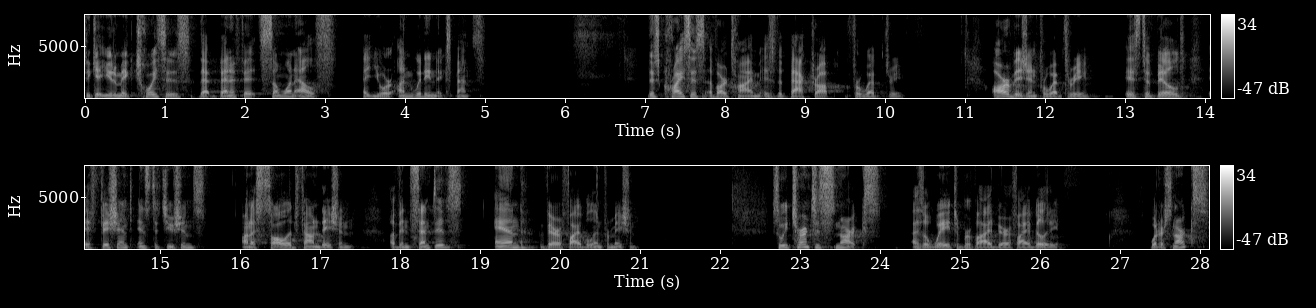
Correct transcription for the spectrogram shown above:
to get you to make choices that benefit someone else at your unwitting expense. This crisis of our time is the backdrop for Web3. Our vision for Web3 is to build efficient institutions on a solid foundation of incentives and verifiable information. So we turn to snarks as a way to provide verifiability. What are snarks?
